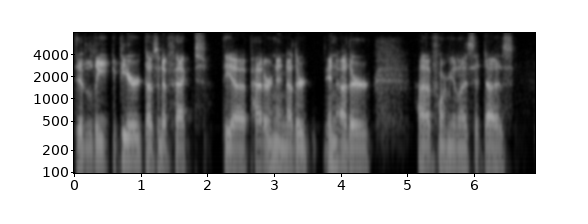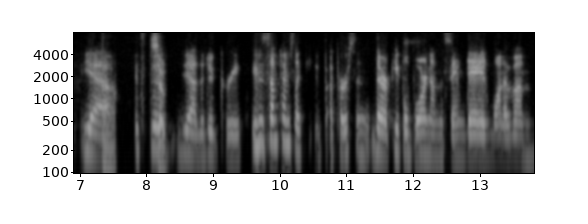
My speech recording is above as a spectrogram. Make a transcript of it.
the leap year doesn't affect the uh, pattern in other in other uh, formulas it does. Yeah. Uh, It's the so- yeah the degree. Even sometimes like a person, there are people born on the same day, and one of them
